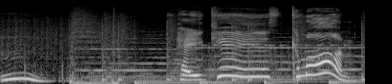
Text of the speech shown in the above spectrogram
Mm. Hey kids, come on.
